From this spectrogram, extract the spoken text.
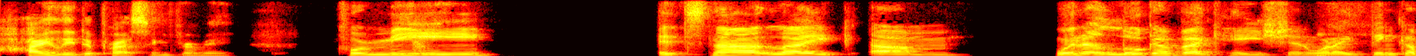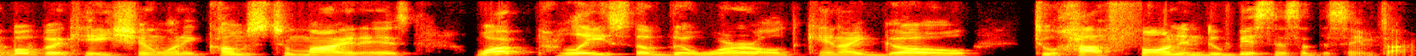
highly depressing for me. For me, it's not like um when I look at vacation, when I think about vacation, when it comes to mind is what place of the world can I go to have fun and do business at the same time?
